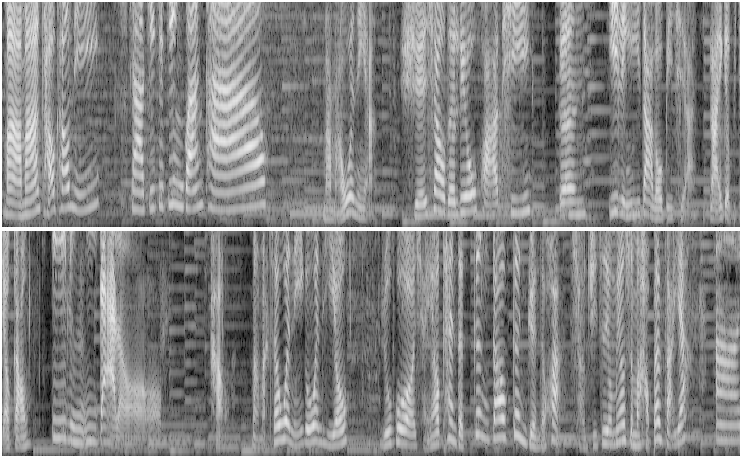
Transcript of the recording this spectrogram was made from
妈妈考考你，小橘子尽管考。妈妈问你啊，学校的溜滑梯跟一零一大楼比起来，哪一个比较高？一零一大楼。好，妈妈再问你一个问题哦。如果想要看得更高更远的话，小橘子有没有什么好办法呀？呃，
